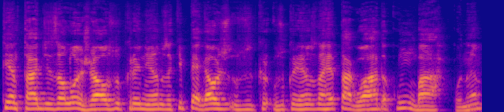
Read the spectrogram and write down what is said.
tentar desalojar os ucranianos aqui, pegar os, os, os ucranianos na retaguarda com um barco, né?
